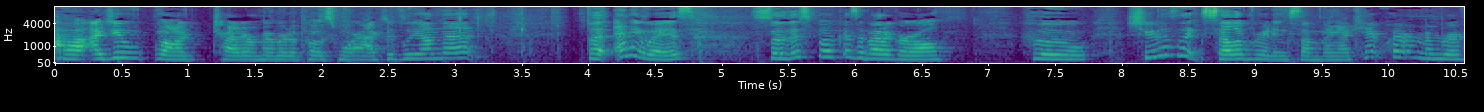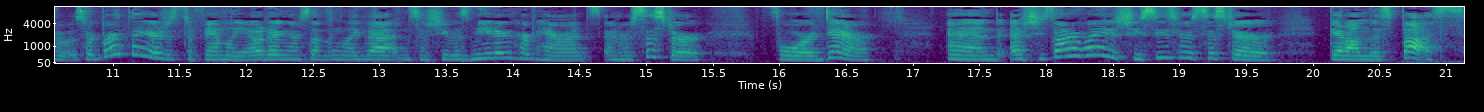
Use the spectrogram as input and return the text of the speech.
Uh, I do want to try to remember to post more actively on that. But, anyways, so this book is about a girl who she was like celebrating something. I can't quite remember if it was her birthday or just a family outing or something like that. And so she was meeting her parents and her sister for dinner. And as she's on her way, she sees her sister get on this bus.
